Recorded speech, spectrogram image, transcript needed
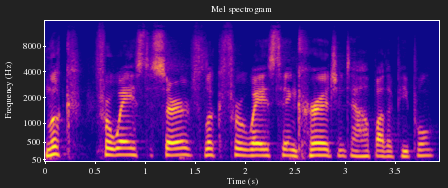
look for ways to serve, look for ways to encourage and to help other people.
